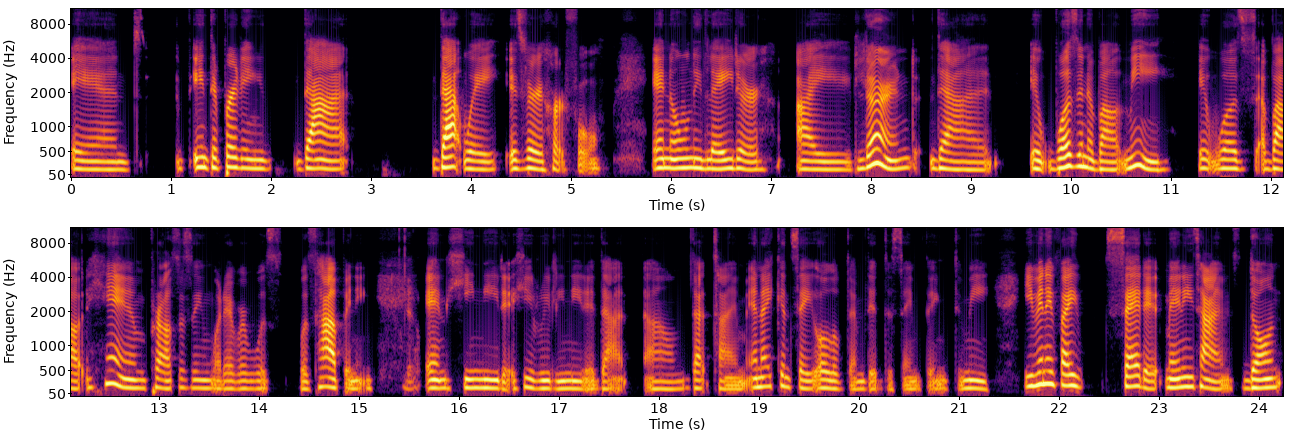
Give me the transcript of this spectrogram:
Mm. and interpreting that that way is very hurtful and only later i learned that it wasn't about me it was about him processing whatever was was happening Yeah. and he needed he really needed that um that time and i can say all of them did the same thing to me even if i said it many times don't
